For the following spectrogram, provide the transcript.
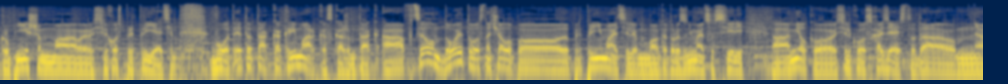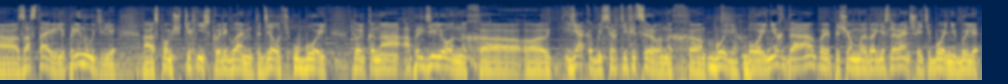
крупнейшим а, сельхозпредприятиям. Вот, это так, как ремарка, скажем так. А в целом до этого сначала по предпринимателям, которые занимаются в сфере мелкого сельхозхозяйства, да, заставили, принудили с помощью технического регламента делать убой только на определенных а, а, якобы сертифицированных а, Бойнях. бойнях, да, причем это, если раньше эти бойни были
